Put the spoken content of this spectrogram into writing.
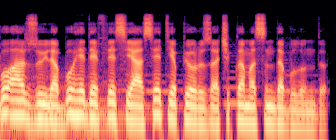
bu arzuyla bu hedefle siyaset yapıyoruz açıklamasında bulundu.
